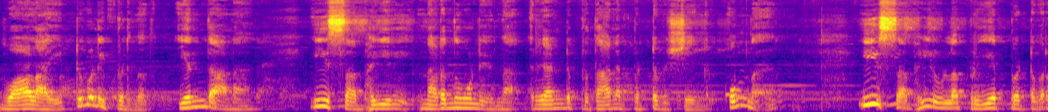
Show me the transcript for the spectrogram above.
വാളായിട്ട് വെളിപ്പെടുന്നത്. എന്താണ് ഈ സഭയിൽ നടന്നുകൊണ്ടിരുന്ന രണ്ട് പ്രധാനപ്പെട്ട വിഷയങ്ങൾ. ഒന്ന് ഈ സഭയിലുള്ള പ്രിയപ്പെട്ടവർ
